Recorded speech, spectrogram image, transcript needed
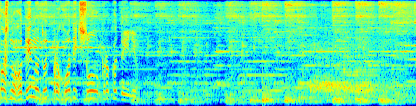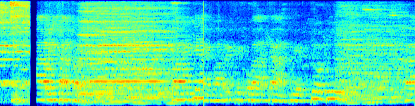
Кожну годину тут проходить шоу крокодилів. Sabtu. เด็กโชคดีกา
